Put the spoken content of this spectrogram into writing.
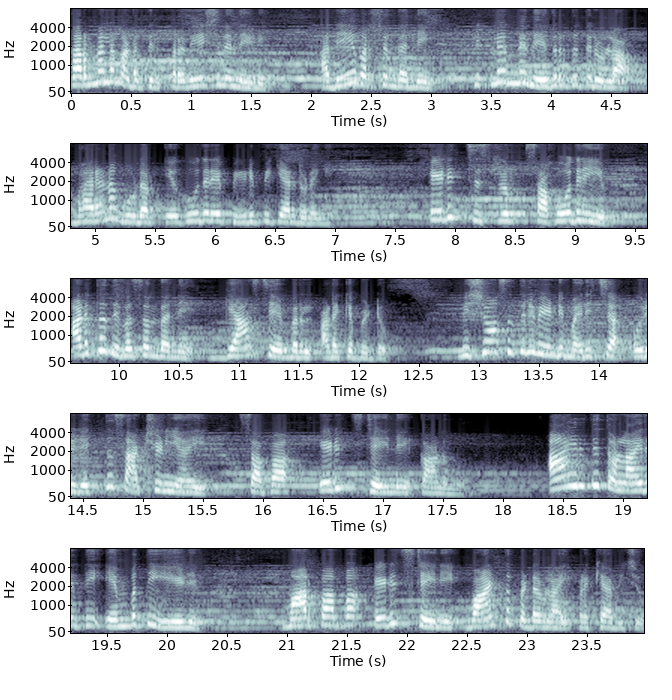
കർമ്മല മഠത്തിൽ പ്രവേശനം നേടി. അതേ വർഷം തന്നെ ഹിറ്റ്ലറിന്റെ നേതൃത്വത്തിലുള്ള ഭരണകൂടം യഹൂദരെ പീഡിപ്പിക്കാൻ തുടങ്ങി. എഡിറ്റ് സിസ്റ്ററും സഹോദരിയും അടുത്ത ദിവസം തന്നെ ഗ്യാസ് ചേംബറിൽ അടയ്ക്കപ്പെട്ടു. വിശ്വാസത്തിനു വേണ്ടി മരിച്ച ഒരു രക്തസാക്ഷിണിയായി സഭ എഡിറ്റ് സ്റ്റെയിനെ കാണുന്നു. ആയിരത്തി തൊള്ളായിരത്തി എൺപത്തി ഏഴിൽ മാർപ്പാപ്പ എഡിറ്റ് സ്റ്റെയിനെ വാഴ്ത്തപ്പെട്ടവളായി പ്രഖ്യാപിച്ചു.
